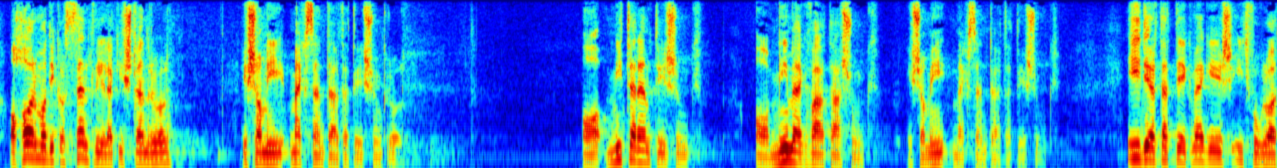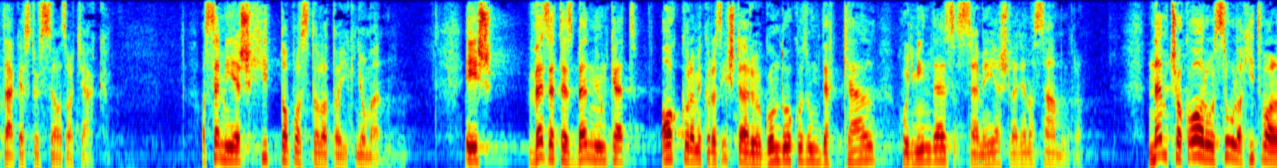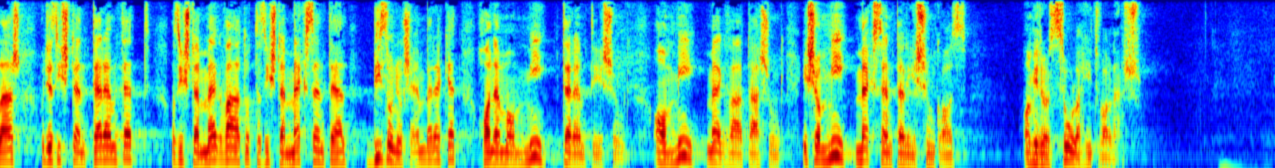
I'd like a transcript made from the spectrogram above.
a harmadik a Szentlélek Istenről és a mi megszenteltetésünkről. A mi teremtésünk, a mi megváltásunk és a mi megszenteltetésünk. Így értették meg, és így foglalták ezt össze az atyák. A személyes hit tapasztalataik nyomán. És vezet ez bennünket akkor, amikor az Istenről gondolkozunk, de kell, hogy mindez személyes legyen a számunkra. Nem csak arról szól a hitvallás, hogy az Isten teremtett, az Isten megváltott, az Isten megszentel bizonyos embereket, hanem a mi teremtésünk, a mi megváltásunk és a mi megszentelésünk az, amiről szól a hitvallás.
